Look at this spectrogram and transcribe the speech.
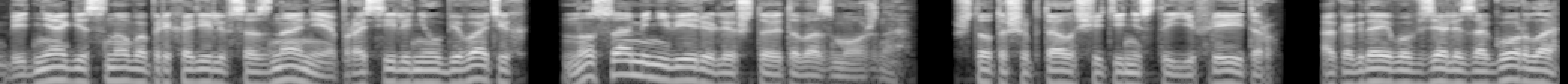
Бедняги снова приходили в сознание, просили не убивать их, но сами не верили, что это возможно. Что-то шептал щетинистый ефрейтор, а когда его взяли за горло,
